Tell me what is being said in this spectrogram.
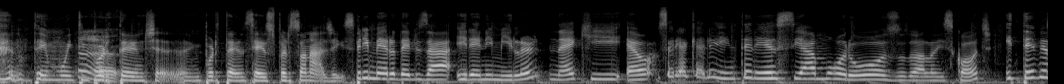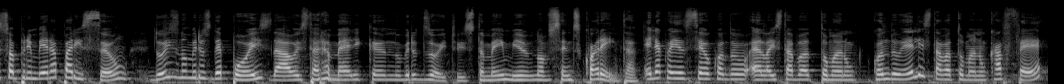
Não tem muita é. importância, importância aí os personagens. Primeiro deles, a Irene Miller, né? Que é, seria aquele interesse amoroso do Alan Scott. E teve a sua primeira aparição dois números depois da All Star American número 18. Isso também em 1940. Ele a conheceu quando ela estava tomando... Quando ele estava tomando um café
